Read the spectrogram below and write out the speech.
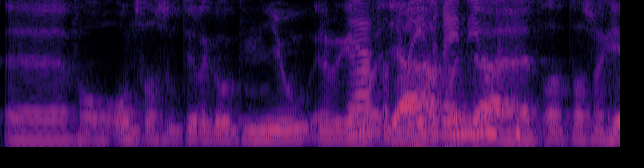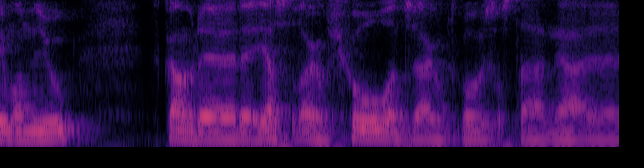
eh, voor ons was het natuurlijk ook nieuw. In het begin Ja, het was voor iedereen want nieuw. Ja, het, het was nog helemaal nieuw. Toen kwamen we de, de eerste dag op school en toen zagen we op het rooster staan, ja, eh,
